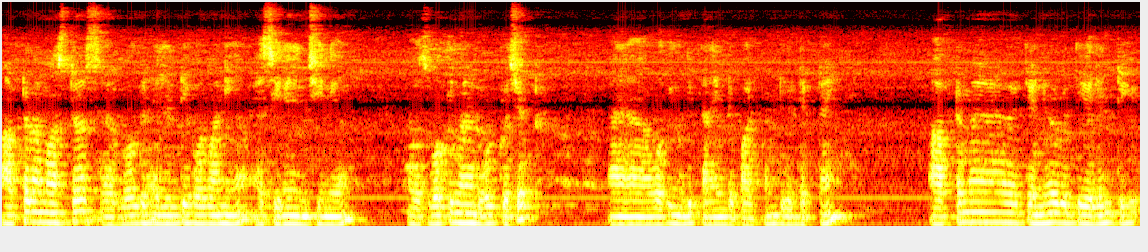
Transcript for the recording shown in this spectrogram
After my masters, I worked in L&T for one year as senior engineer. I was working on a road project and uh, working in the planning department during that time. After my tenure with the L&T,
